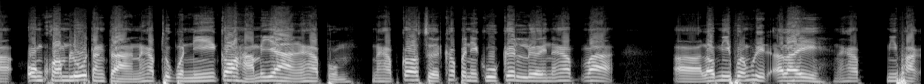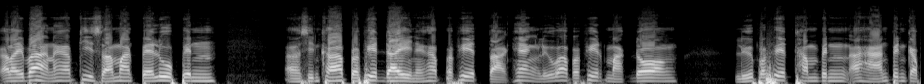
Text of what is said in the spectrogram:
าองค์ความรู้ต่างๆนะครับ ทุกวันนี้ก็หาไม่ยากนะครับผมนะครับ ก็เสิร์ชเข้าไปใน Google เลยนะครับว่าอ่าเรามีผลผลิตอะไรนะครับ มีผักอะไรบ้างนะครับ ที่สามารถแปรรูปเป็น สินค้าประเภทใดนะครับ ประเภทตากแห้ง หรือว่าประเภทหมักดอง หรือประเภททำเป็นอาหารเป็นกับ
